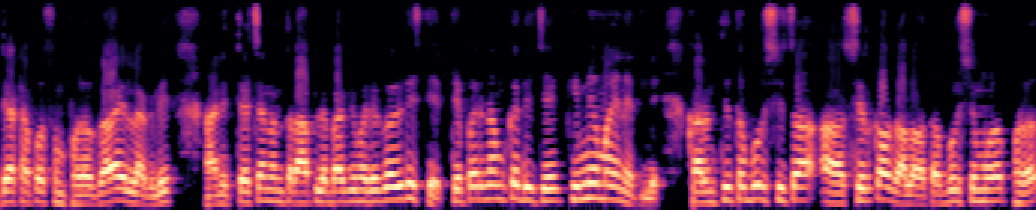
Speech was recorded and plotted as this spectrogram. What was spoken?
देठापासून फळं गळायला लागली आणि त्याच्यानंतर आपल्या बागेमध्ये गळ दिसते. ते परिणाम कधीचे? की मे महिन्यातले. कारण तिथं बुरशीचा शिरकाव झाला होता. बुरशीमुळे फळं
